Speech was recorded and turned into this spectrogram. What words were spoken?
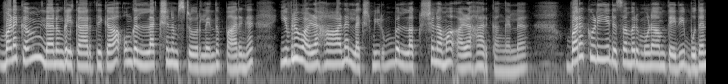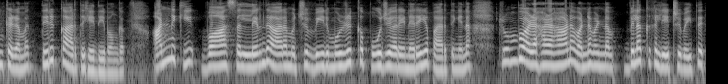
வணக்கம். நான் உங்கள் கார்த்திகா. உங்கள் லக்ஷணம் ஸ்டோர்லேருந்து பாருங்கள் இவ்வளோ அழகான லக்ஷ்மி ரொம்ப லக்ஷணமாக அழகாக இருக்காங்கல்ல. வரக்கூடிய டிசம்பர் மூணாம் தேதி புதன்கிழமை திருக்கார்த்திகை தீபங்க. அன்னைக்கு வாசல்லேருந்து ஆரம்பித்து வீடு முழுக்க பூஜை அறை நிறைய பார்த்தீங்கன்னா ரொம்ப அழகழகான வண்ண வண்ண விளக்குகள் ஏற்றி வைத்து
